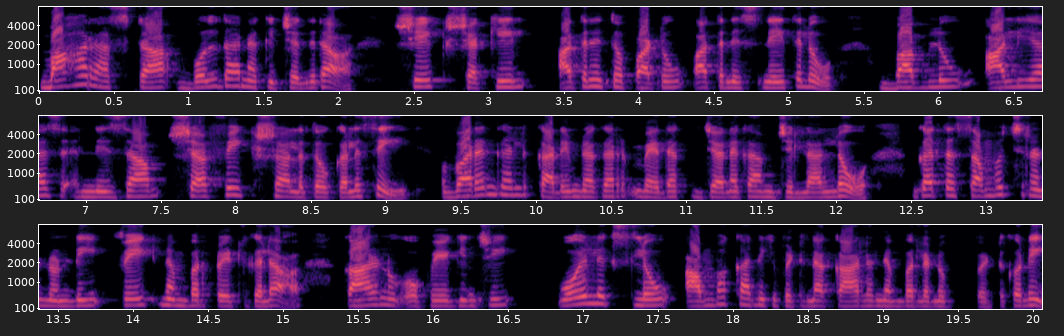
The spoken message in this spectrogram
మహారాష్ట్ర బుల్దానాకి చెందిన షేక్ షకీల్ అతనితో పాటు అతని స్నేహితులు బబ్లు అలియాజ్ నిజాం షఫీక్ షాలతో కలిసి వరంగల్ కరీంనగర్ మెదక్ జనగాం జిల్లాల్లో గత సంవత్సరం నుండి ఫేక్ నంబర్ ప్లేట్లు గల కారును ఉపయోగించి ఓఎల్ఎక్స్లో అమ్మకానికి పెట్టిన కార్ల నెంబర్లను పెట్టుకుని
